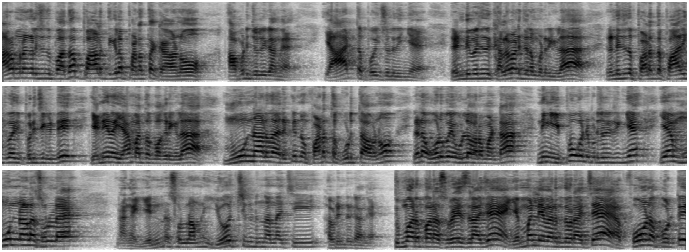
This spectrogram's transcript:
அரை மணி கழிச்சு பார்த்தா பாலத்துக்கீழ பணத்தை காணும் அப்படின்னு சொல்லியிருக்காங்க. யார்கிட்ட போய் சொல்லுதீங்க? ரெண்டு பேரும் கலவாணித்தனம் பண்ணுறீங்களா ரெண்டு பேரும் பணத்தை பாதிக்கு பாதி பிரிச்சுக்கிட்டு என்னையில ஏமாத்த பார்க்குறீங்களா மூணு நாள் தான் இருக்குது இன்னும் பணத்தை கொடுத்தாகணும். இல்லைன்னா ஒரு போய் உள்ளே வரமாட்டான். நீங்கள் இப்போ கொண்டு இப்படி சொல்லிட்டீங்க ஏன் மூணு நாளாக சொல்ல? நாங்கள் என்ன சொல்லலாம்னு யோசிச்சுக்கிட்டு இருந்தாச்சு அப்படின்னு இருக்காங்க. சும்மா இருப்பாரா சுரேஷ் ராஜன் எம்எல்ஏ வரந்தவராச்சே ஃபோனை போட்டு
